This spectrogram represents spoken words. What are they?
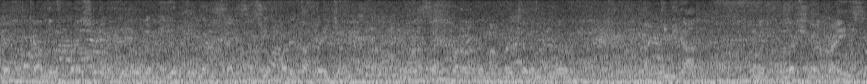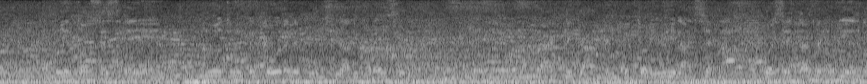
verificando los precios de los rubros de mayor comercialización para esta fecha, como lo hacemos para las demás fechas de mayor actividad en el comercio en el país. Y entonces eh, nuestros inspectores de publicidad y precio, de buena práctica, de inspectoría y vigilancia, pues están recorriendo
